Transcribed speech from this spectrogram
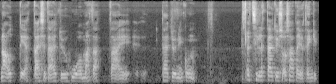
nauttia tai se täytyy huomata tai täytyy niin kuin, että sille täytyisi osata jotenkin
